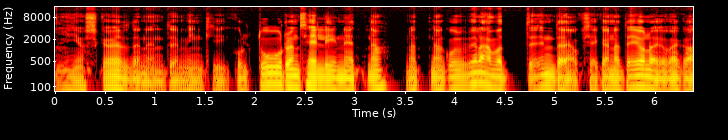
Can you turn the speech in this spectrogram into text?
ei oska öelda, nende mingi kultuur on selline, et noh, nad nagu elavad enda jaoks, ega nad ei ole ju väga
